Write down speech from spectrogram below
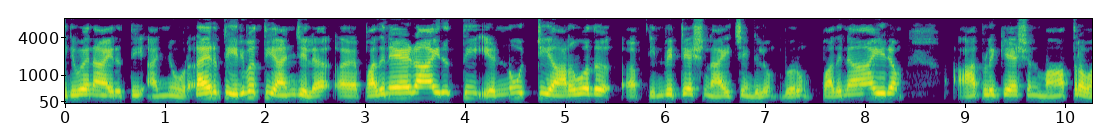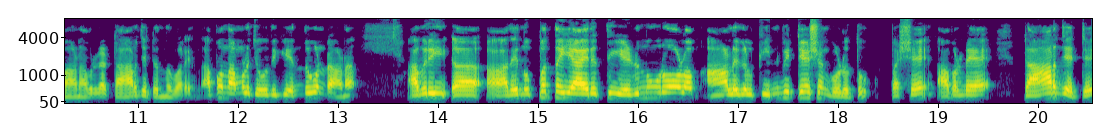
ഇരുപതിനായിരത്തി അഞ്ഞൂറ് രണ്ടായിരത്തി ഇരുപത്തി അഞ്ചിൽ പതിനേഴായിരത്തി എണ്ണൂറ്റി അറുപത് ഇൻവിറ്റേഷൻ അയച്ചെങ്കിലും വെറും പതിനായിരം ആപ്ലിക്കേഷൻ മാത്രമാണ് അവരുടെ ടാർഗറ്റ് എന്ന് പറയുന്നത്. അപ്പോൾ നമ്മൾ ചോദിക്കുക എന്തുകൊണ്ടാണ് അവർ അതായത് മുപ്പത്തയ്യായിരത്തി എഴുന്നൂറോളം ആളുകൾക്ക് ഇൻവിറ്റേഷൻ കൊടുത്തു പക്ഷേ അവരുടെ ടാർഗറ്റ്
